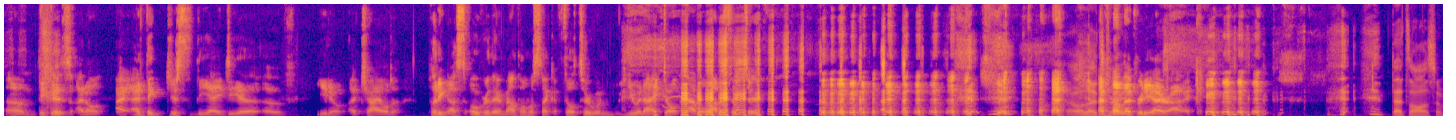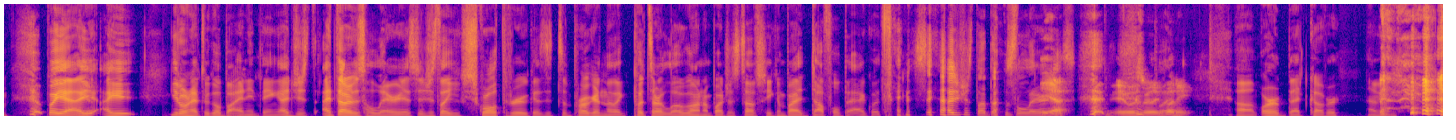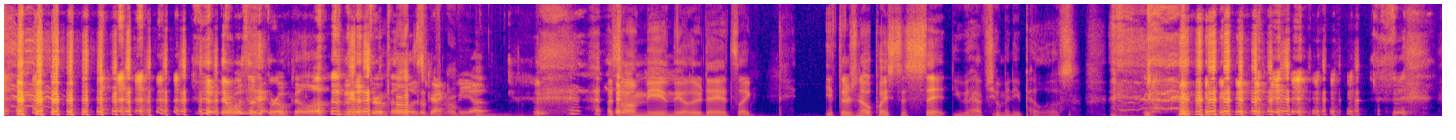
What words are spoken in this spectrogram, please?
um, because I don't. I, I think just the idea of you know a child putting us over their mouth almost like a filter when you and I don't have a lot of filter. Oh, that's I found great. That pretty ironic. That's awesome. But yeah, I, I you don't have to go buy anything. I just I thought it was hilarious to just like scroll through because it's a program that like puts our logo on a bunch of stuff, so you can buy a duffel bag with fantasy. I just thought that was hilarious. Yeah, it was really But- funny. Um, or a bed cover. I mean, there was a throw pillow. the throw pillow was cracking me up. I saw a meme the other day. It's like, if there's no place to sit, you have too many pillows.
